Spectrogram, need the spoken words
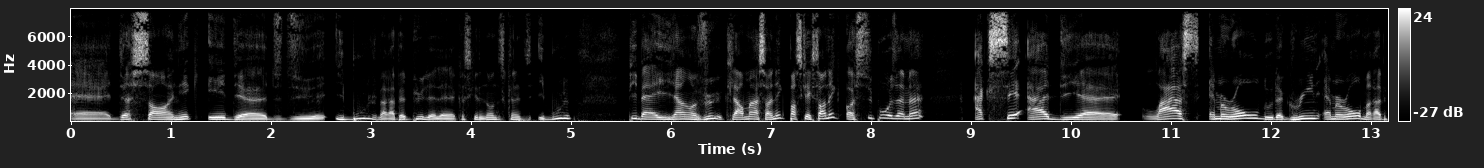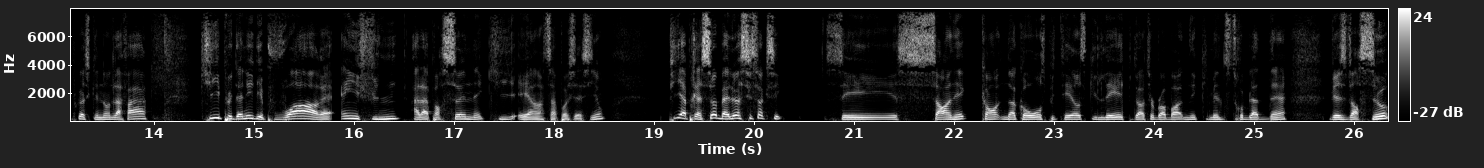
euh, de Sonic et de, du, du Hibou. Je me rappelle plus le, qu'est-ce que le nom du clan du Hibou. Puis ben il en veut clairement à Sonic parce que Sonic a supposément accès à des euh, Last Emerald ou The Green Emerald, je me rappelle plus ce que le nom de l'affaire, qui peut donner des pouvoirs infinis à la personne qui est en sa possession. Puis après ça, ben là, c'est ça que c'est. C'est Sonic contre Knuckles, puis Tails qui l'est, puis Dr. Robotnik qui met du trouble là-dedans, vice-versa.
